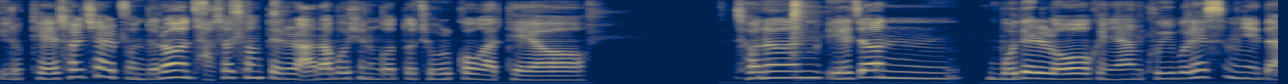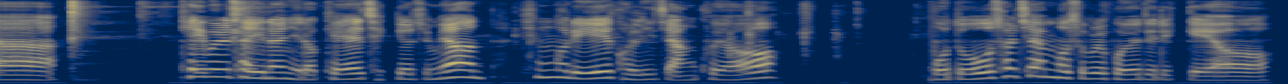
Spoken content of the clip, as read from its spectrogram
이렇게 설치할 분들은 자석 형태를 알아보시는 것도 좋을 것 같아요. 저는 예전 모델로 그냥 구입을 했습니다. 케이블 타이는 이렇게 제껴주면 식물이 걸리지 않고요. 모두 설치한 모습을 보여드릴게요.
